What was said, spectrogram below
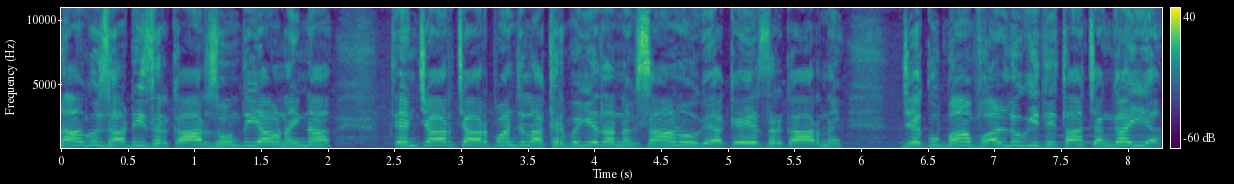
ਨਾ ਕੋਈ ਸਾਡੀ ਸਰਕਾਰ ਸੁਣਦੀ ਆ ਹੁਣ ਇੰਨਾ 3 4 4 5 ਲੱਖ ਰੁਪਏ ਦਾ ਨੁਕਸਾਨ ਹੋ ਗਿਆ ਕਿ ਇਹ ਸਰਕਾਰ ਨੇ ਜੇ ਕੋਈ ਬਾਹ ਫੜ ਲੂਗੀ ਤੇ ਤਾਂ ਚੰਗਾ ਹੀ ਆ।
